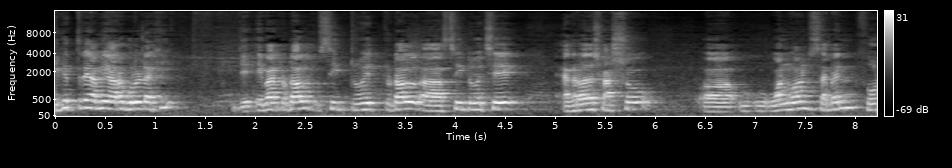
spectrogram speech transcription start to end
এক্ষেত্রে আমি আরও বলে রাখি যে এবার টোটাল সিট রয়েছে টোটাল সিট রয়েছে এগারো হাজার সাতশো one one seven four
